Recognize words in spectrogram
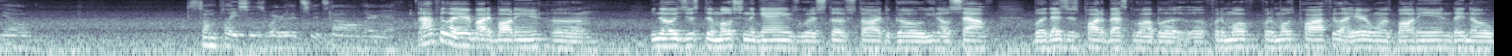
you know, some places where it's it's not all there yet? I feel like everybody bought in. Um, you know, it's just the emotion of games where stuff started to go, you know, south. But that's just part of basketball. But uh, for the most for the most part, I feel like everyone's bought in. They know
